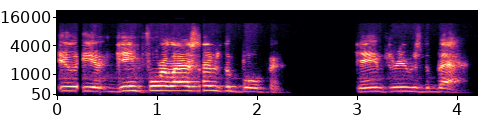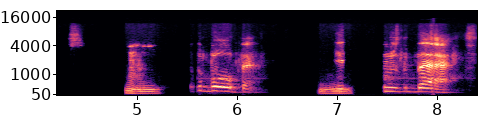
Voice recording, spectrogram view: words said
it, it, game four last night was the bullpen. Game three was the bats. Mm-hmm. The bullpen. Mm-hmm. It was the bats.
